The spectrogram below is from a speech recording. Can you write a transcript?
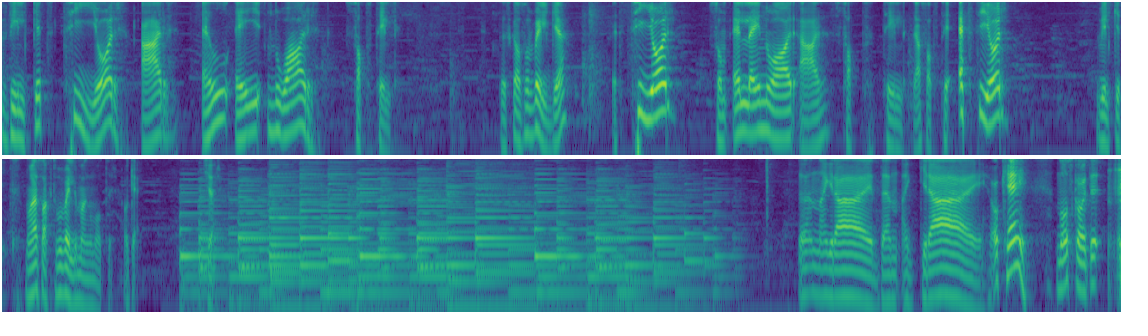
Hvilket tiår er LA Noir satt til? Det skal altså velge et tiår som LA Noir er satt til. Det er satt til ett tiår. Hvilket? Nå har jeg sagt det på veldig mange måter. OK, kjør. Den er grei, den er grei. OK, nå skal vi til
